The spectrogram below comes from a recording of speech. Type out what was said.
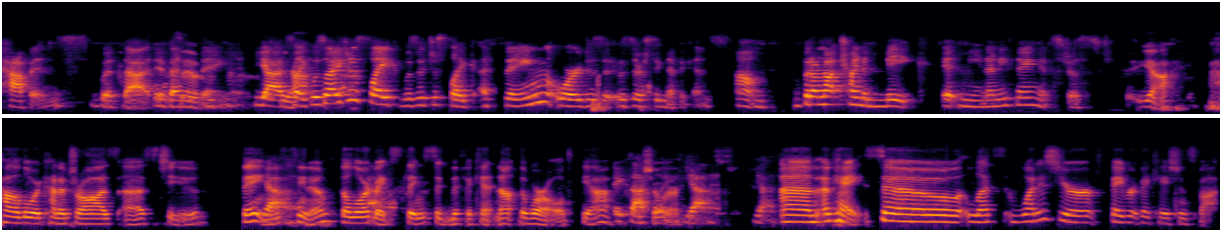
happens with that, if anything. Yeah, it's yeah. like, was I just like, was it just like a thing or does it, was there significance? Um, but I'm not trying to make it mean anything. It's just, yeah, how the Lord kind of draws us to things. Yeah. You know, the Lord yeah. makes things significant, not the world. Yeah. Exactly. Sure. Yes. Yes. Um, okay. So let's what is your favorite vacation spot?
